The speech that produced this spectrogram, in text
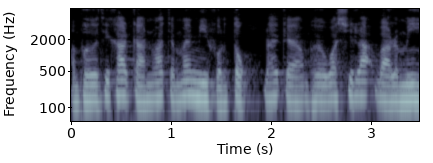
อำเภอที่คาดการณ์ว่าจะไม่มีฝนตก ได้แก่อำเภอวชิระบารมี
